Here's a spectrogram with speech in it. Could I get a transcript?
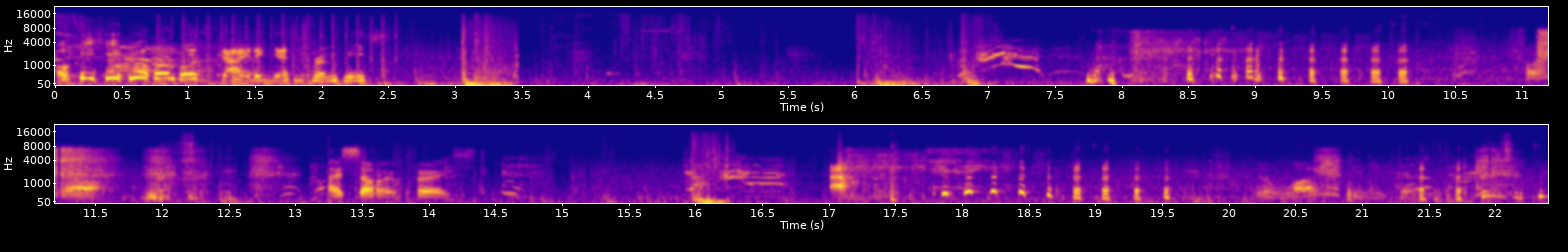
Democracy has landed. Oh, you almost died again from me. Fuck off. I saw it first. You're a lot like that.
